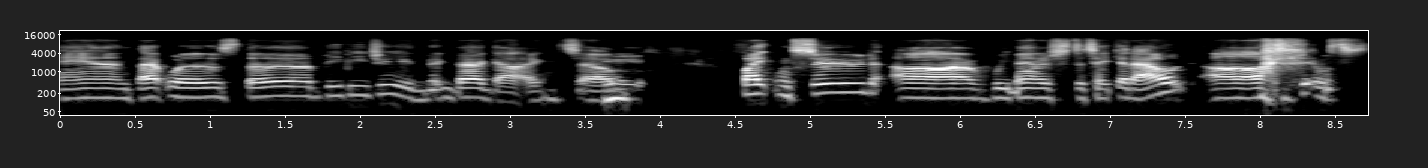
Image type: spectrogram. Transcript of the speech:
and that was the BBG, the big bad guy. So, mm. fight ensued. Uh, we managed to take it out. Uh, it was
